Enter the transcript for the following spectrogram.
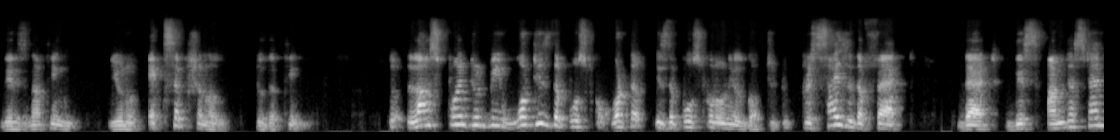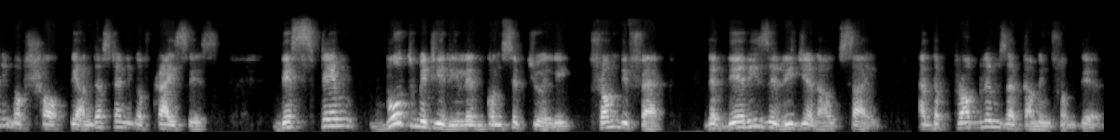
There is nothing, you know, exceptional to the thing. The last point would be what is the post what the, is the post-colonial got to do? Precisely the fact that this understanding of shock, the understanding of crisis, they stem both material and conceptually from the fact that there is a region outside and the problems are coming from there.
